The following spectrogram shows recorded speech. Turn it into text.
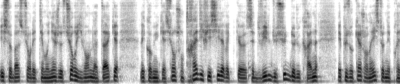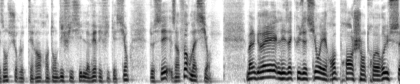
Il se base sur les témoignages de survivants de l'attaque. Les communications sont très difficiles avec euh, cette ville du sud de l'Ukraine et plus aucun journaliste n'est présent sur le terrain, rendant difficile la vérification de ces informations. Malgré les accusations et les reproches entre Russes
